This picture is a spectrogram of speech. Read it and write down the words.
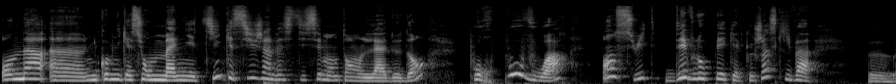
on a une communication magnétique, si j'investissais mon temps là-dedans, pour pouvoir ensuite développer quelque chose qui va euh,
